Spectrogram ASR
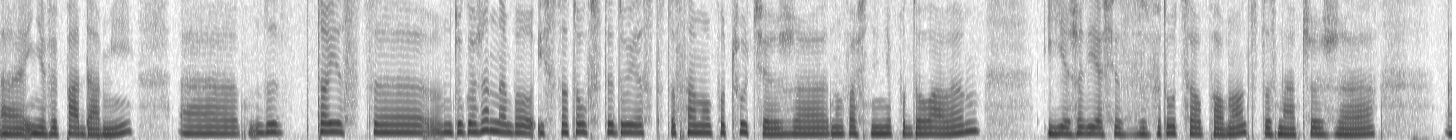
e, i nie wypada mi. E, to jest e, drugorzędne, bo istotą wstydu jest to samo poczucie, że no właśnie nie podołałem, i jeżeli ja się zwrócę o pomoc, to znaczy, że e,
